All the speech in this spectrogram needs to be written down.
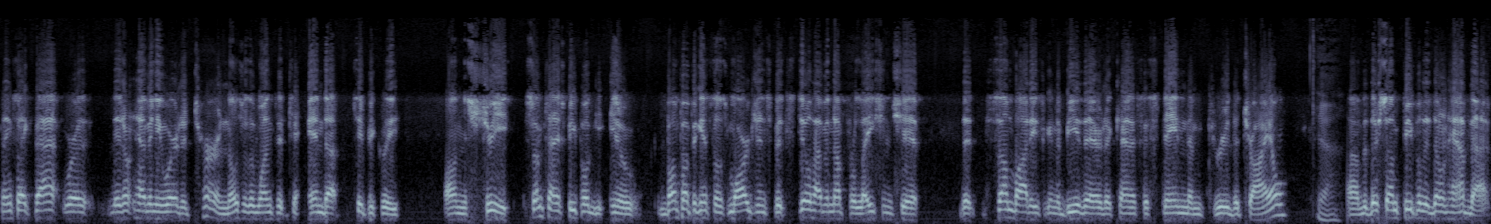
things like that, where they don't have anywhere to turn. Those are the ones that t- end up typically on the street. Sometimes people, you know, bump up against those margins, but still have enough relationship that somebody's going to be there to kind of sustain them through the trial. Yeah. Uh, but there's some people that don't have that.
